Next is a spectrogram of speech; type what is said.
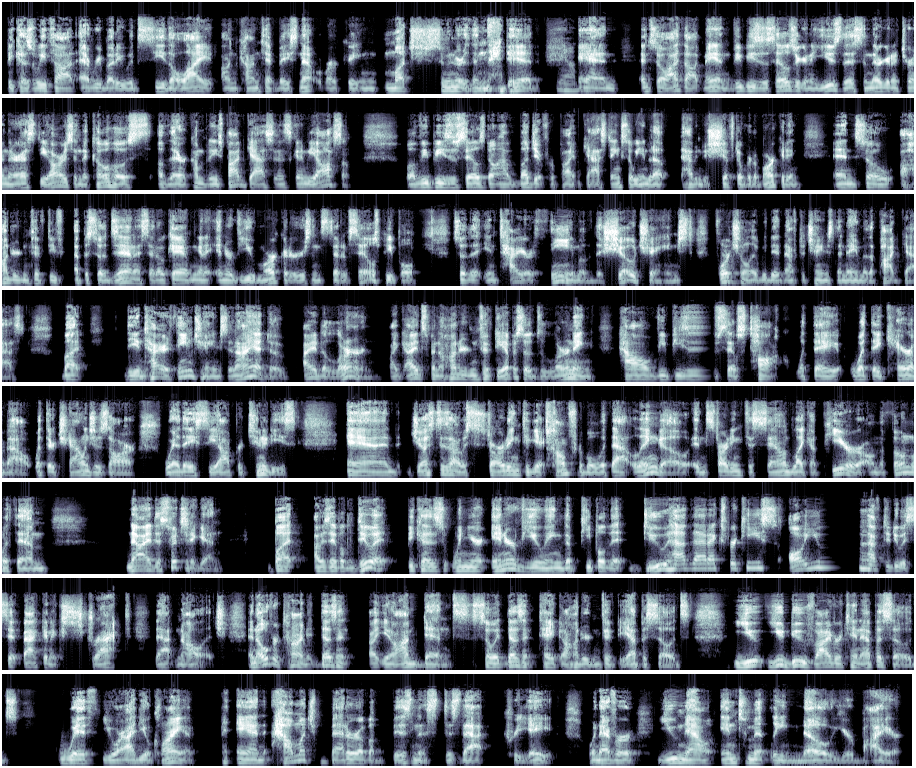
because we thought everybody would see the light on content based networking much sooner than they did. Yeah. And and so I thought, man, VPs of sales are going to use this and they're going to turn their SDRs into co-hosts of their company's podcast and it's going to be awesome. Well, VPs of sales don't have budget for podcasting, so we ended up having to shift over to marketing. And so 150 episodes in, I said, okay, I'm going to interview marketers instead of salespeople. So the entire theme of the show changed. Fortunately, we didn't have to change the name of the podcast, but the entire theme changed and i had to i had to learn like i had spent 150 episodes learning how vps of sales talk what they what they care about what their challenges are where they see opportunities and just as i was starting to get comfortable with that lingo and starting to sound like a peer on the phone with them now i had to switch it again but i was able to do it because when you're interviewing the people that do have that expertise all you have to do is sit back and extract that knowledge. And over time, it doesn't, uh, you know, I'm dense, so it doesn't take 150 episodes. You you do five or 10 episodes with your ideal client. And how much better of a business does that create whenever you now intimately know your buyer?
